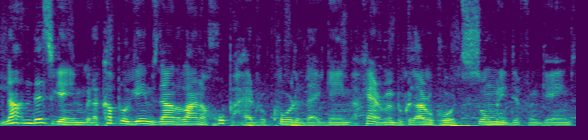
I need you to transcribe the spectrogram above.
not in this game, but a couple of games down the line. I hope I had recorded that game. I can't remember because I record so many different games.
